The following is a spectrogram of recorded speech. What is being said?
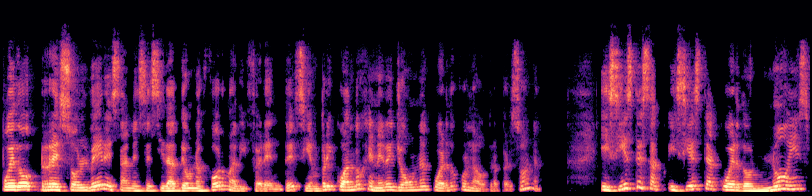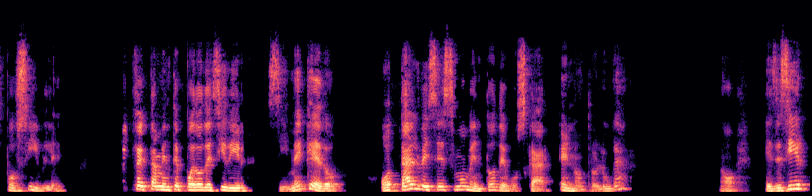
puedo resolver esa necesidad de una forma diferente, siempre y cuando genere yo un acuerdo con la otra persona. Y si este, y si este acuerdo no es posible, perfectamente puedo decidir si me quedo o tal vez es momento de buscar en otro lugar. ¿No? Es decir,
